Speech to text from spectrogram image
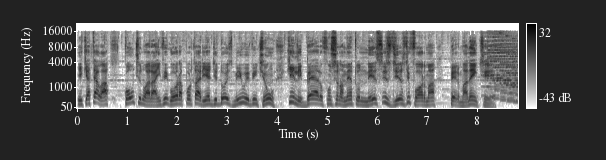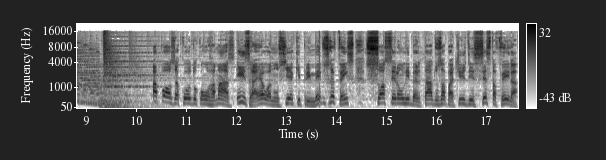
e que até lá continuará em vigor a portaria de 2021, que libera o funcionamento nesses dias de forma permanente. Após acordo com o Hamas, Israel anuncia que primeiros reféns só serão libertados a partir de sexta-feira.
